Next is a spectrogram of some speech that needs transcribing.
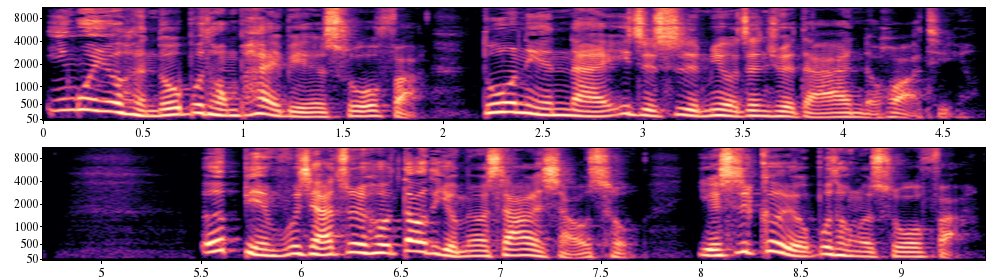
因为有很多不同派别的说法，多年来一直是没有正确答案的话题。而蝙蝠侠最后到底有没有杀了小丑，也是各有不同的说法。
